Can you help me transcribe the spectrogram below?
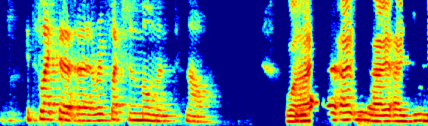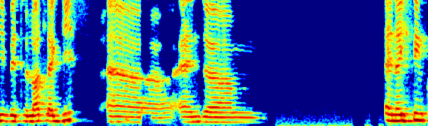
it's, it's like a, a reflection moment now well I, I, I, I, do live it a lot like this uh, and um, and I think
